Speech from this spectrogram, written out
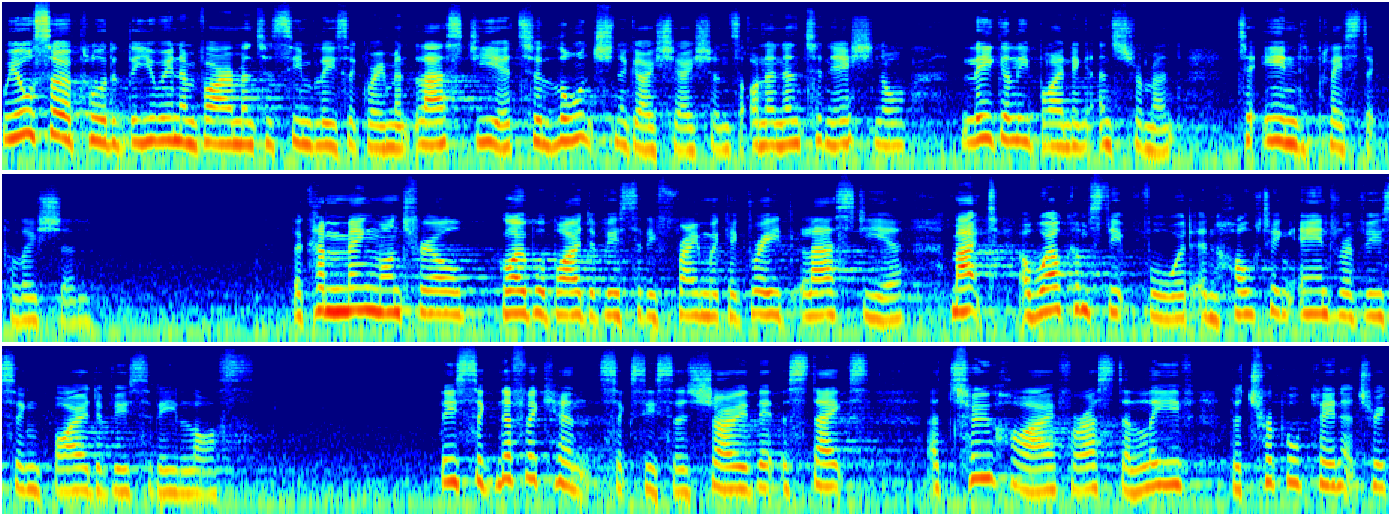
We also applauded the UN Environment Assembly's agreement last year to launch negotiations on an international legally binding instrument to end plastic pollution. The Kunming Montreal Global Biodiversity Framework agreed last year marked a welcome step forward in halting and reversing biodiversity loss. These significant successes show that the stakes are too high for us to leave the triple planetary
